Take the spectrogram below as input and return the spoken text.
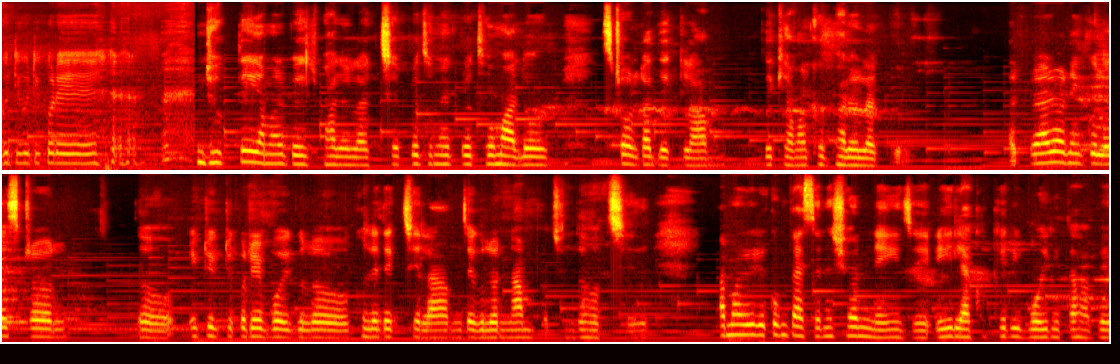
গুটি গুটি করে। ঢুকতেই আমার বেশ ভালো লাগছে। প্রথমে প্রথম আলোর স্টলটা দেখলাম, দেখে আমার খুব ভালো লাগল। তারপর আরও অনেকগুলো স্টল, তো একটু একটু করে বইগুলো খুলে দেখছিলাম, যেগুলোর নাম পছন্দ হচ্ছে। আমার এরকম ফ্যাসিনেশন নেই যে এই লেখকেরই বই নিতে হবে।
